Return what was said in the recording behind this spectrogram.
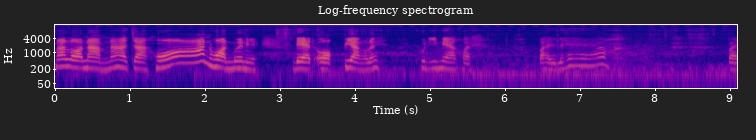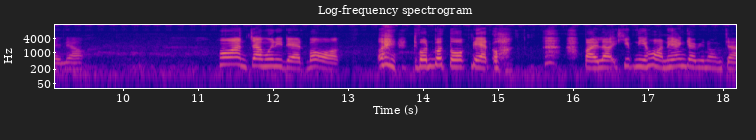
มารอน้ำหน้าจ้ะฮ้อนฮ้อนมือนี่ แดดออกเปียงเลย คุณอีแม่ค่อย ไปแล้ว ไปแล้วฮ้อนจ้ามือนี่แดดบ่ออก เอ้ยฝนบ่ตกแดดออก ไปแล้ว คลิปนี้ฮ้อนแห้งจ้าพี่น้องจ้า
